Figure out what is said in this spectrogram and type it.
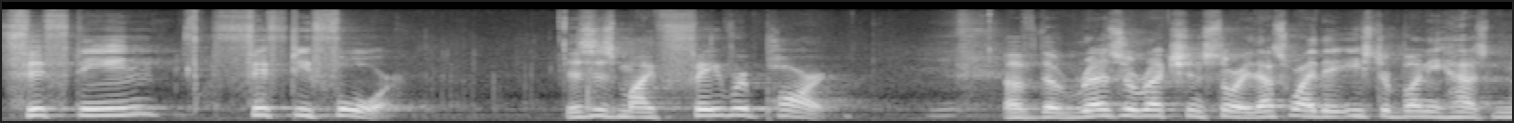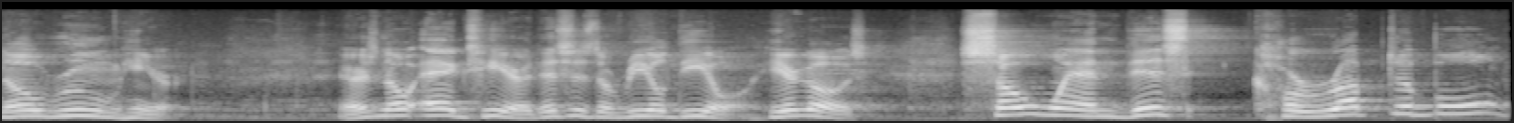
15 54. This is my favorite part of the resurrection story. That's why the Easter Bunny has no room here. There's no eggs here. This is the real deal. Here goes. So when this corruptible,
